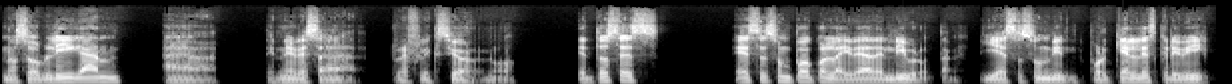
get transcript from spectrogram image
nos obligan a tener esa reflexión, ¿no? Entonces, esa es un poco la idea del libro y eso es un por qué le escribí.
